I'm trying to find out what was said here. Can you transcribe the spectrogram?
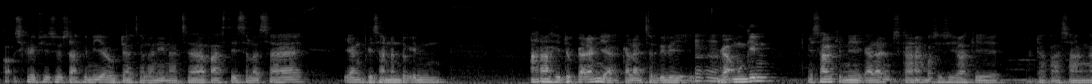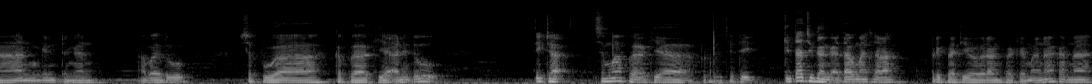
kok skripsi susah gini ya udah jalanin aja pasti selesai. Yang bisa nentuin arah hidup kalian ya kalian sendiri. Nggak mungkin misal gini kalian sekarang posisi lagi ada pasangan mungkin dengan apa itu sebuah kebahagiaan itu tidak semua bahagia bro. Jadi kita juga nggak tahu masalah pribadi orang bagaimana karena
